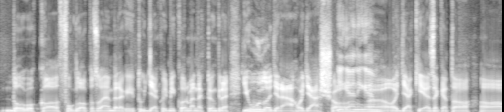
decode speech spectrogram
dolgokkal foglalkozó emberek, akik tudják, hogy mikor mennek tönkre, jó nagy ráhagyással igen, igen. adják ki ezeket a, a,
